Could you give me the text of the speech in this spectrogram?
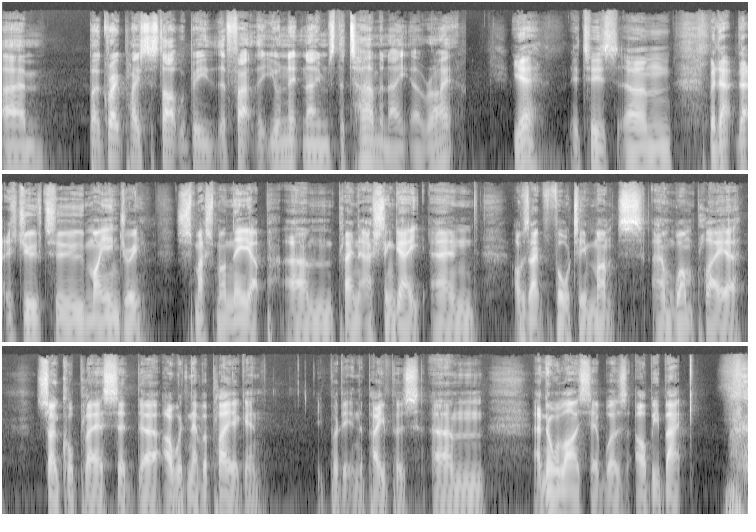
Um, but a great place to start would be the fact that your nickname's the Terminator, right? Yeah, it is. Um, but that, that is due to my injury. Smashed my knee up um, playing at Ashton Gate, and I was out for 14 months. And one player, so called player, said uh, I would never play again. He put it in the papers. Um, and all I said was, I'll be back.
